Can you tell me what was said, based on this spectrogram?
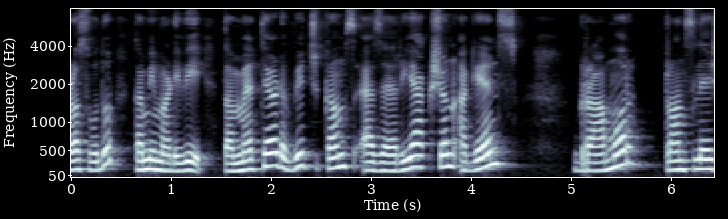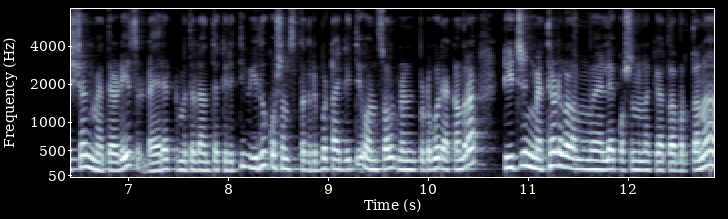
ಬಳಸುವುದು ಕಮ್ಮಿ ಮಾಡೀವಿ. The method which comes as a reaction against grammar translation method is direct method ಅಂತ ಕರಿತೀವಿ. ಇದು ಕ್ವಶನ್ಸ್ ರಿಪೀಟ್ ಆಗಿತ್ತು ಒಂದು ಸ್ವಲ್ಪ ನೆನ್ಪಿಟ್ಕೋರಿ. ಯಾಕಂದ್ರೆ ಟೀಚಿಂಗ್ ಮೆಥಡ್ಗಳ ಮೇಲೆ ಕ್ವಶನನ್ನು ಕೇಳ್ತಾ ಬರ್ತಾನೆ.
